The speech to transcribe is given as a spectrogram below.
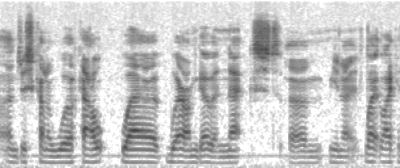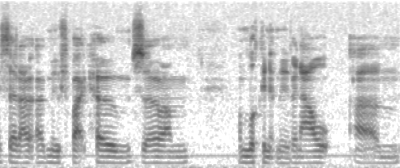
and just kind of work out where where I'm going next. Um, you know, like like I said, I, I moved back home, so I'm I'm looking at moving out. Um,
